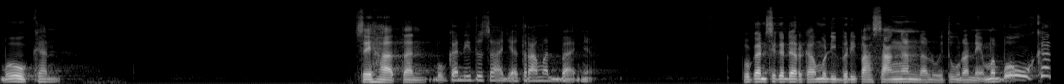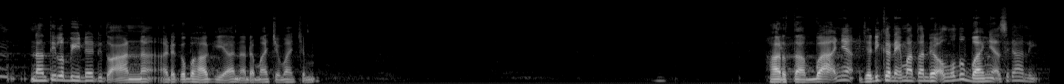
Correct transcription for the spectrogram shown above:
Bukan. Sehatan. Bukan itu saja. Teramat banyak. Bukan sekedar kamu diberi pasangan lalu itu udah nikmat. Bukan. Nanti lebih dari itu anak, ada kebahagiaan, ada macam-macam. Harta banyak. Jadi kenikmatan dari Allah itu banyak sekali.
